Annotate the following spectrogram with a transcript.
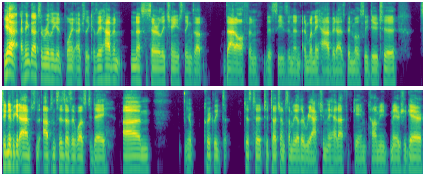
Yeah, I think that's a really good point actually, because they haven't necessarily changed things up that often this season, and, and when they have, it has been mostly due to significant abs- absences, as it was today. Um, you know, quickly just to, to touch on some of the other reaction they had after the game, Tommy Meilleur-Giguère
